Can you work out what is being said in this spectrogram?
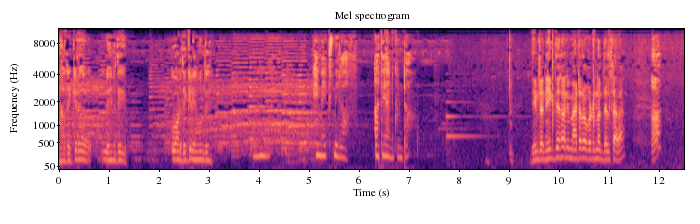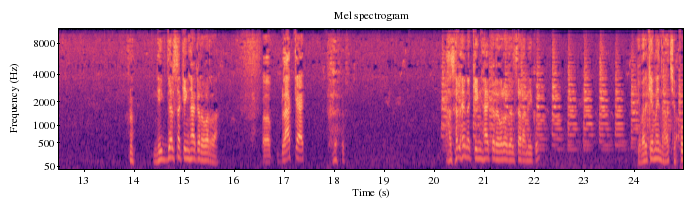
నా దగ్గర లేనిది వాడి దగ్గర ఏముంది? హీ మేక్స్ మీ లాఫ్ అదే అనుకుంటా. దీంట్లో నీకు తెలుసా మ్యాటర్ ఒకటి ఉన్నది తెలుసారా? ఆ? నీకు తెలుసా కింగ్ హ్యాకర్ ఎవర్రా? బ్లాక్ క్యాట్ అసలైన కింగ్ హ్యాకర్ ఎవరో తెలుసారా నీకు? ఎవరికేమైందిరా చెప్పు.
